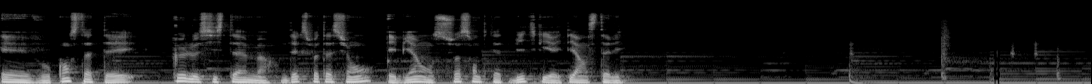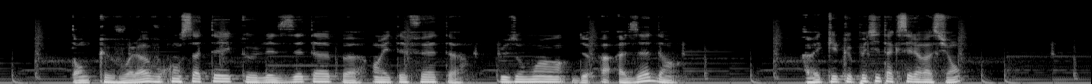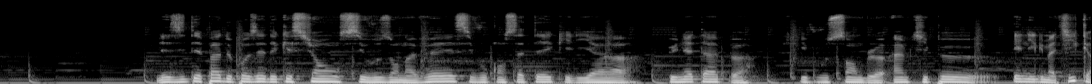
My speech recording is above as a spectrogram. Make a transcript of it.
Et vous constatez que le système d'exploitation est bien en 64 bits qui a été installé. Donc voilà, vous constatez que les étapes ont été faites plus ou moins de A à Z avec quelques petites accélérations. N'hésitez pas de poser des questions si vous en avez, si vous constatez qu'il y a une étape qui vous semble un petit peu énigmatique.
